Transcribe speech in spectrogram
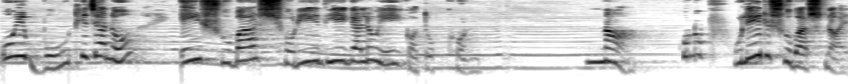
ওই বউটি যেন এই সুবাস ছড়িয়ে দিয়ে গেল এই কতক্ষণ। না, কোনো ফুলের সুবাস নয়।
